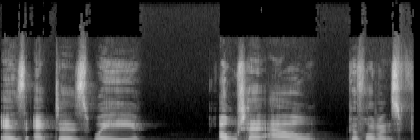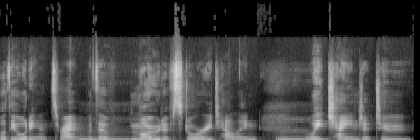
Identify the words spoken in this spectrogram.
as actors, we alter our performance for the audience, right? With a mm. mode of storytelling, we mm. change it to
